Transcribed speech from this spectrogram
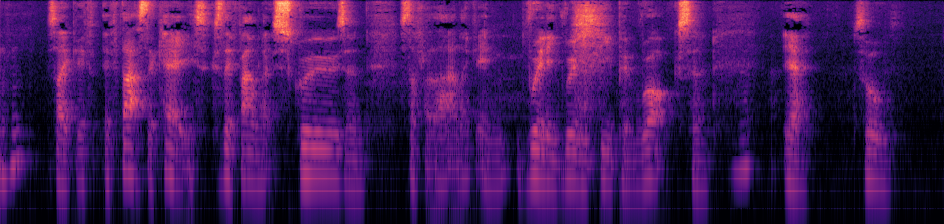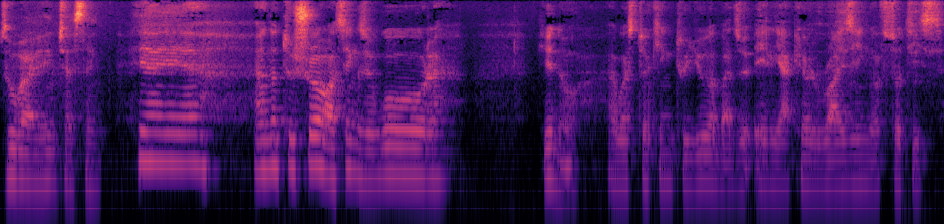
Mhm. it's like if, if that's the case because they found like screws and stuff like that like in really really deep in rocks and yeah it's all it's all very interesting Yeah, yeah, yeah. I'm not too sure. I think the whole, you know, I was talking to you about the heliacal rising of Sothis,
